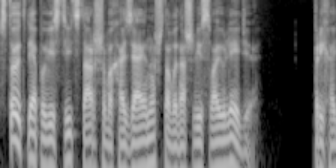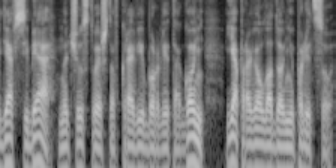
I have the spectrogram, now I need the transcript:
Стоит ли оповестить старшего хозяина, что вы нашли свою леди?» Приходя в себя, но чувствуя, что в крови бурлит огонь, я провел ладонью по лицу.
